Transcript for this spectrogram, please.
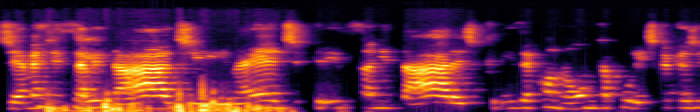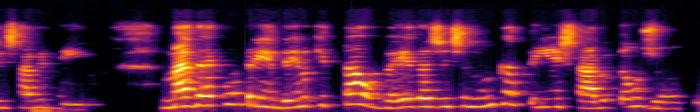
de emergencialidade, né, de crise sanitária, de crise econômica, política que a gente está vivendo. Mas é compreendendo que talvez a gente nunca tenha estado tão junto.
